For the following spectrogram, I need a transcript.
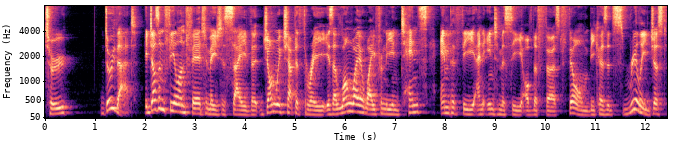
to do that. It doesn't feel unfair to me to say that John Wick Chapter 3 is a long way away from the intense empathy and intimacy of the first film because it's really just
